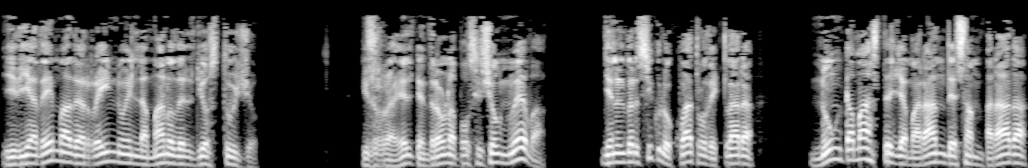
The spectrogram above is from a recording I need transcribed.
y diadema de reino en la mano del Dios tuyo. Israel tendrá una posición nueva. Y en el versículo cuatro declara Nunca más te llamarán desamparada,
